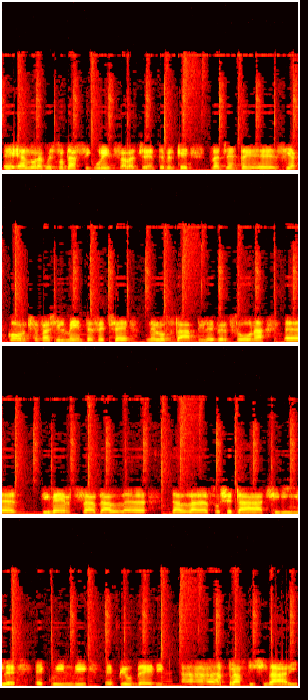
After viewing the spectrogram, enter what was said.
E, e allora questo dà sicurezza alla gente perché la gente eh, si accorge facilmente se c'è nello stabile persona eh, diversa dal, dalla società civile e quindi è più dedita a, a traffici vari.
